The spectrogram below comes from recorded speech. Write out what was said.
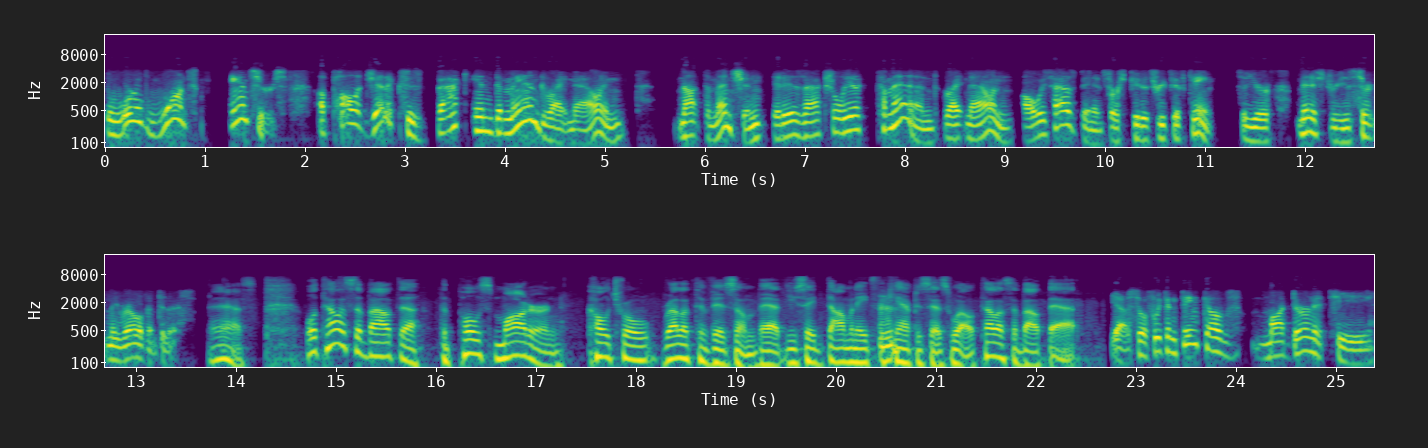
The world wants answers. Apologetics is back in demand right now, and not to mention, it is actually a command right now and always has been in 1 Peter 3.15. So your ministry is certainly relevant to this. Yes. Well, tell us about the, the postmodern cultural relativism that you say dominates the mm-hmm. campus as well. Tell us about that. Yeah, so if we can think of modernity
